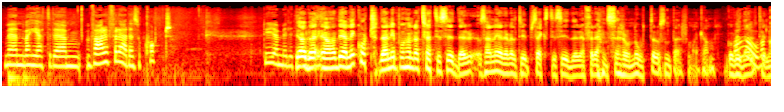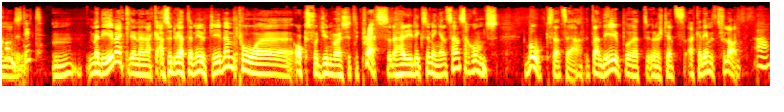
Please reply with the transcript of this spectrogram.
Men vad heter det, varför är den så kort? Det gör mig lite Ja, den, ja, den är kort. Den är på 130 sidor. Sen är det väl typ 60 sidor referenser och noter och sånt där som man kan gå vidare Wow, till. vad om man vill. konstigt. Men det är verkligen en... Alltså, du vet, den är utgiven på eh, Oxford University Press, så det här är ju liksom ingen sensationsbok, så att säga. Utan det är ju på ett universitetsakademiskt förlag. Ja.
